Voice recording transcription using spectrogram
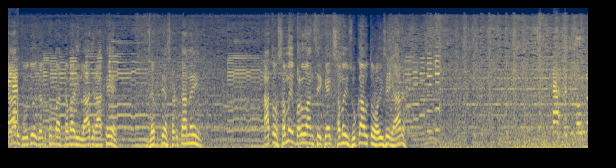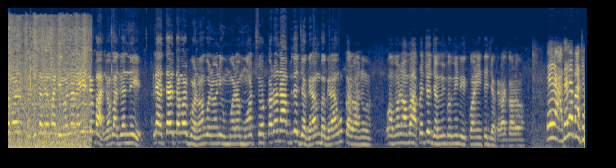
યાર જોજો જગદંબા તમારી લાજ રાખે. જગતે સડતા નહીં. આ તો સમય બળવાન છે ક્યાંક સમય ઝુકાવતો હોય છે યાર. હજુ કહું તમારે હજુ તમે એમાં લેવાના નહીં એટલે બાજવા બાજવા નહીં. એટલે અત્યારે તમારે ભણવા ભણવાની ઉંમર મોજ શોખ કરો ને આ બધો ઝઘડા બગડા શું કરવાનું? અમારે આપણે જો જમીન બમીન વેચવાની તે ઝઘડા કરો. એ રાધા પાછળ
